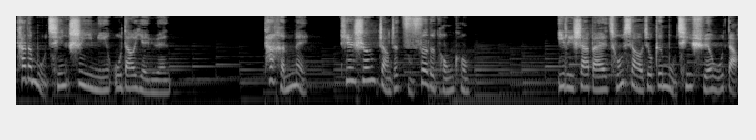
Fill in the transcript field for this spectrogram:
她的母亲是一名舞蹈演员。她很美，天生长着紫色的瞳孔。伊丽莎白从小就跟母亲学舞蹈。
